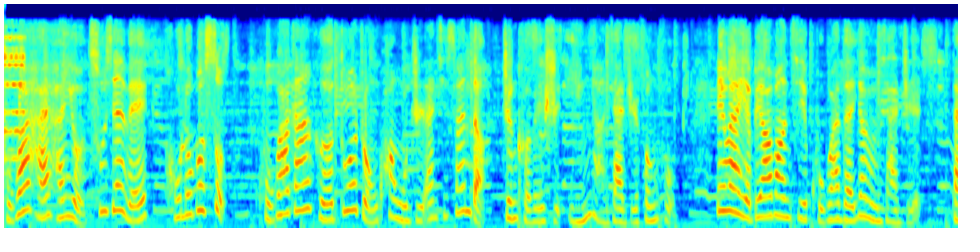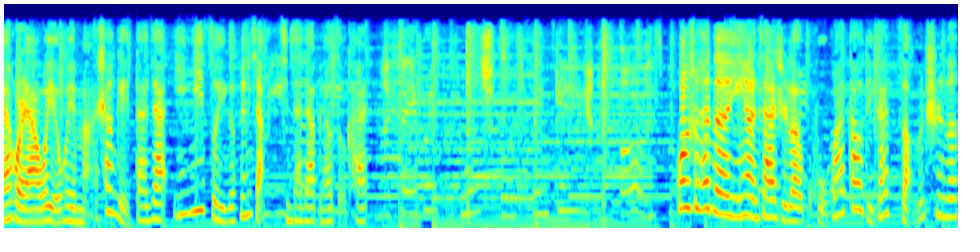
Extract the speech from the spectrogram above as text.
苦瓜还含有粗纤维、胡萝卜素、苦瓜干和多种矿物质氨基酸等，真可谓是营养价值丰富。另外，也不要忘记苦瓜的药用价值。待会儿呀，我也会马上给大家一一做一个分享，请大家不要走开。光说它的营养价值了，苦瓜到底该怎么吃呢？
